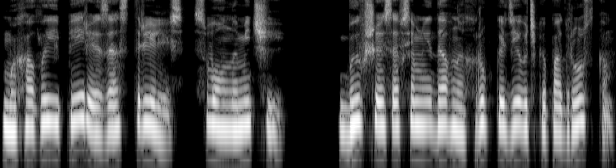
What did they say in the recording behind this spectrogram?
Маховые перья заострились, словно мечи. Бывшая совсем недавно хрупкой девочкой-подростком,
